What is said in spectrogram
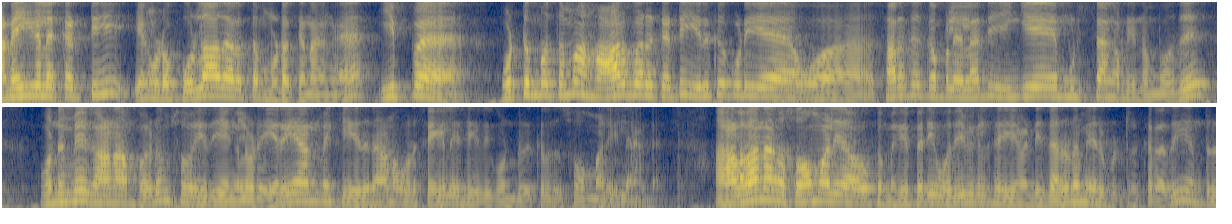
அணைகளை கட்டி எங்களோட பொருளாதாரத்தை முடக்கினாங்க. இப்போ ஒட்டுமொத்தமாக ஹார்பரை கட்டி இருக்கக்கூடிய சரக்கு கப்பல் எல்லாத்தையும் இங்கேயே முடிச்சிட்டாங்க அப்படின்னும் போது ஒன்றுமே காணாமல் போயிடும். ஸோ இது எங்களோட இறையாண்மைக்கு எதிரான ஒரு செயலை செய்து கொண்டிருக்கிறது சோமாலிலாண்டு. அதனால தான் நாங்கள் சோமாலியாவுக்கு மிகப்பெரிய உதவிகள் செய்ய வேண்டிய தருணம் ஏற்பட்டிருக்கிறது என்று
